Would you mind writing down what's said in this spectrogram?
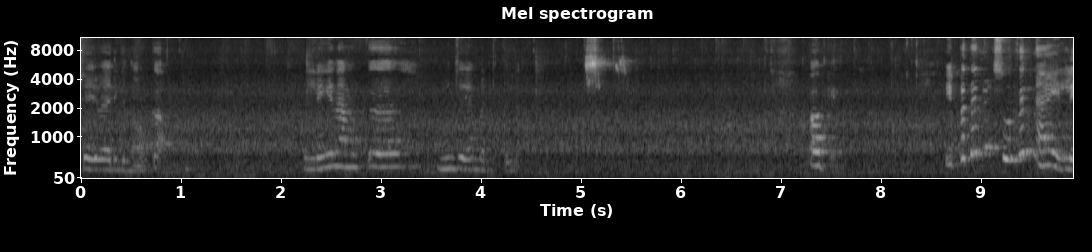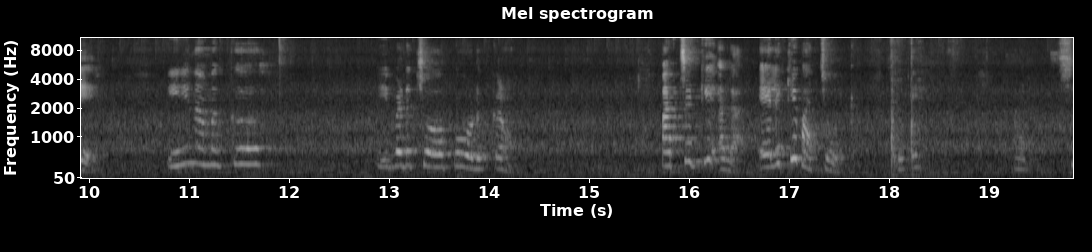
ചെയ്യുമായിരിക്കും നോക്കാം. ഇല്ലെങ്കിൽ നമുക്ക് ഒന്നും ചെയ്യാൻ പറ്റത്തില്ല. ഓക്കെ ഇപ്പം തന്നെ സുന്ദരനായില്ലേ? ഇനി നമുക്ക് ഇവിടെ ചോപ്പ് കൊടുക്കണം. പച്ചക്ക് അല്ല ഇലയ്ക്ക് പച്ച കൊടുക്കാം. ഓക്കെ പച്ച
